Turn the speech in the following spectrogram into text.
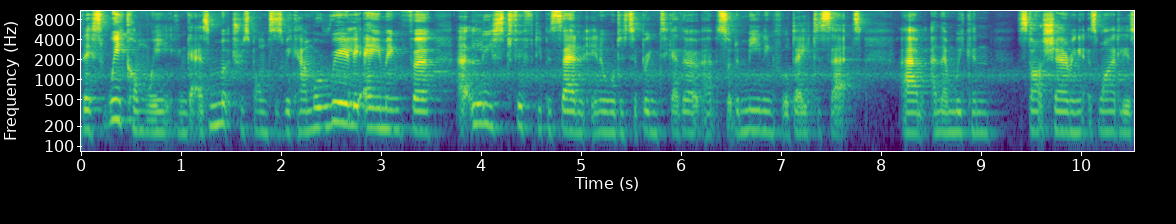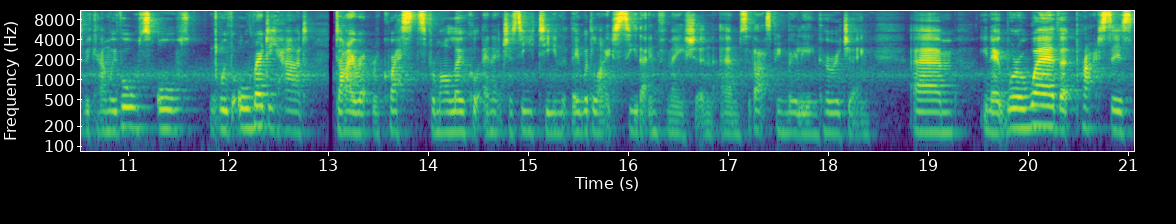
this week on week and get as much response as we can. We're really aiming for at least 50% in order to bring together a sort of meaningful data set, um, and then we can start sharing it as widely as we can. We've also we've already had direct requests from our local NHSE team that they would like to see that information, um, so that's been really encouraging. Um, you know we're aware that practices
